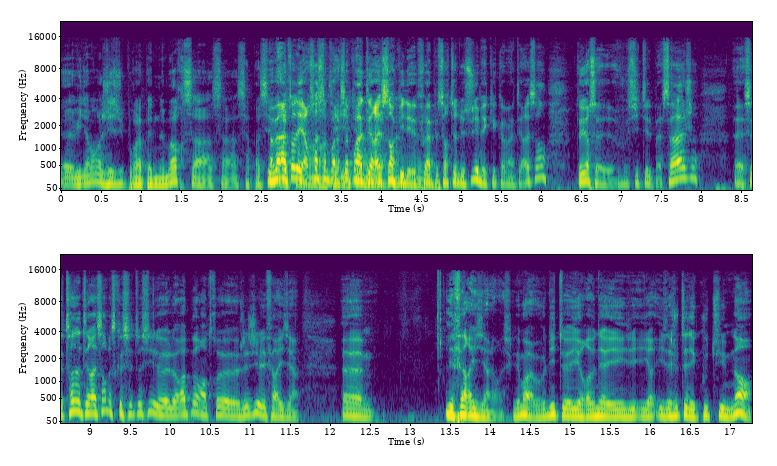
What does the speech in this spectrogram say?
euh, évidemment, Jésus pour la peine de mort, ça, ça, ça passait Ah bah pas, attendez, alors ça c'est un point, un intéressant qui est- faut un peu sortir du sujet, mais qui est quand même intéressant. D'ailleurs, vous citez le passage. Euh, c'est très intéressant parce que c'est aussi le, le rapport entre Jésus et les pharisiens. Euh, les pharisiens, alors excusez-moi, vous dites euh, ils revenaient, ils, ajoutaient des coutumes. Non,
